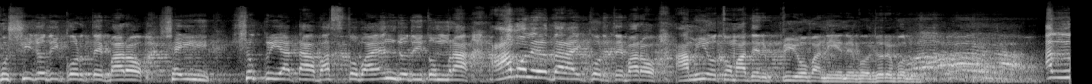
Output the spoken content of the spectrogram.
খুশি যদি করতে পারো, সেই শুক্রিয়াটা বাস্তবায়ন যদি তোমরা আমলের দ্বারাই করতে পারো, আমিও তোমাদের প্রিয় বানিয়ে নেব। জোরে বলুন। আল্লাহ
